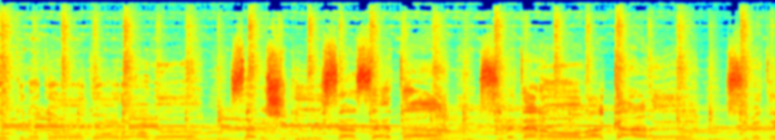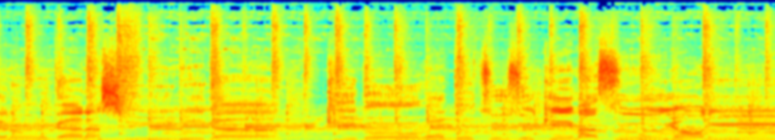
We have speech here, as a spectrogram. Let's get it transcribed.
僕の心を寂しくさせた全ての別れ全ての悲しみが希望へと続きますように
